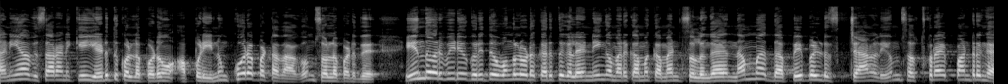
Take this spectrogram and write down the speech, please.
தனியாக விசாரணைக்கு எடுத்துக்கொள்ளப்படும் அப்படின்னும் கூறப்பட்டதாகவும் சொல்லப்படுது. இந்த ஒரு வீடியோ குறித்து உங்களோட கருத்துக்களை நீங்கள் மறக்காமல் கமெண்ட் சொல்லுங்கள் நம்ம த பீப்பிள் டிஸ்க் சேனலையும் சப்ஸ்கிரைப் பண்ணுறங்க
